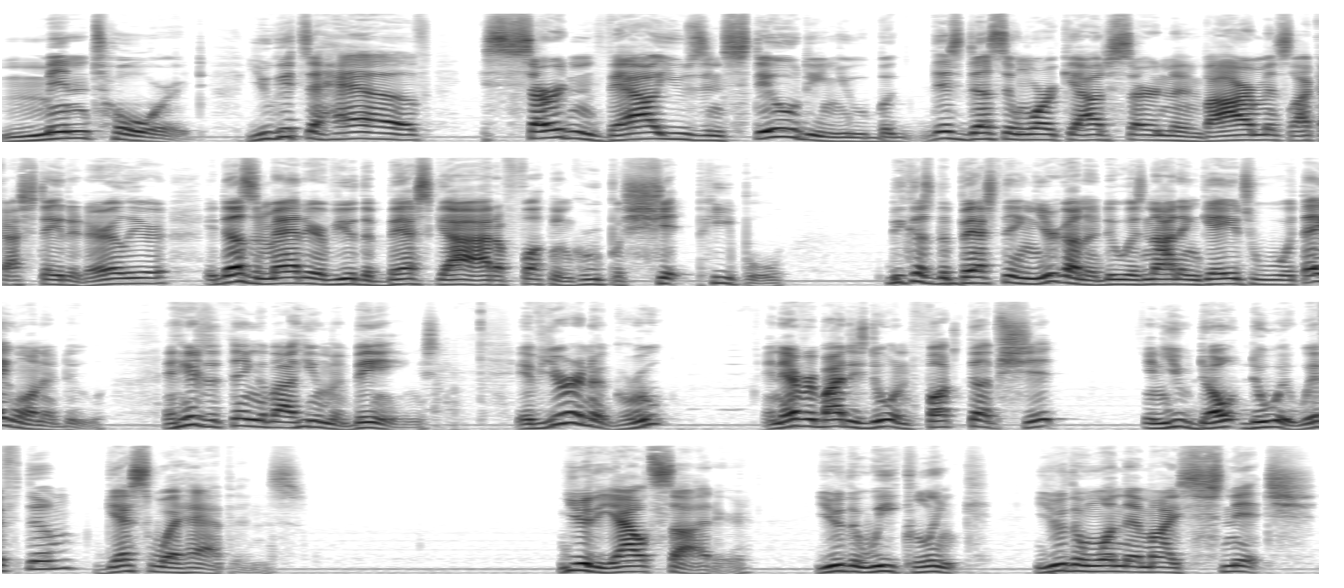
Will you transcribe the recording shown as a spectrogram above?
mentored. You get to have certain values instilled in you, but this doesn't work out in certain environments, like I stated earlier. It doesn't matter if you're the best guy out of fucking group of shit people, because the best thing you're gonna do is not engage with what they wanna do. And here's the thing about human beings if you're in a group and everybody's doing fucked up shit and you don't do it with them, guess what happens? You're the outsider, you're the weak link, you're the one that might snitch,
